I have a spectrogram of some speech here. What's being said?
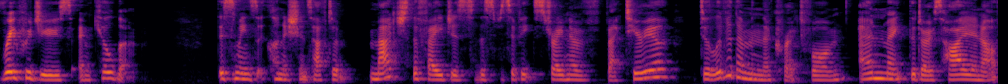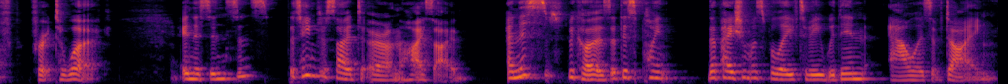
reproduce, and kill them. This means that clinicians have to match the phages to the specific strain of bacteria, deliver them in the correct form, and make the dose high enough for it to work. In this instance, the team decided to err on the high side. And this is because at this point, the patient was believed to be within hours of dying.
